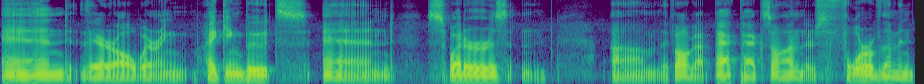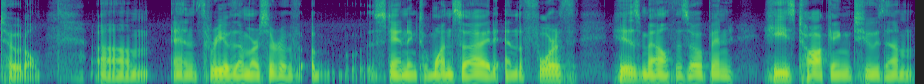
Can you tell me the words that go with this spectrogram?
and they're all wearing hiking boots and sweaters and um, they've all got backpacks on. There's four of them in total. Um, and three of them are sort of uh, standing to one side, and the fourth, his mouth is open. He's talking to them,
